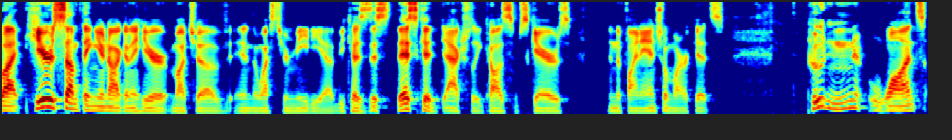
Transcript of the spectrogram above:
But here's something you're not going to hear much of in the Western media because this this could actually cause some scares in the financial markets. Putin wants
